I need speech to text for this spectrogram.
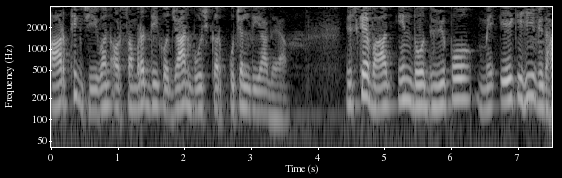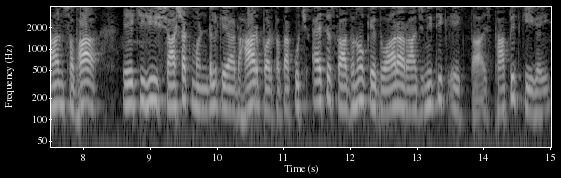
आर्थिक जीवन और समृद्धि को जानबूझकर कुचल दिया गया। इसके बाद इन दो द्वीपों में एक ही विधानसभा, एक ही शासक मंडल के आधार पर तथा कुछ ऐसे साधनों के द्वारा राजनीतिक एकता स्थापित की गई,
